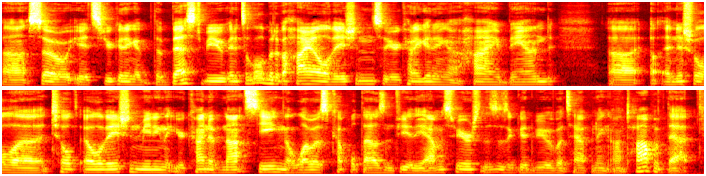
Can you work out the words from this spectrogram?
Uh, so it's you're getting a, the best view, and it's a little bit of a high elevation, so you're kind of getting a high band uh, initial uh, tilt elevation, meaning that you're kind of not seeing the lowest couple thousand feet of the atmosphere. So this is a good view of what's happening on top of that.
